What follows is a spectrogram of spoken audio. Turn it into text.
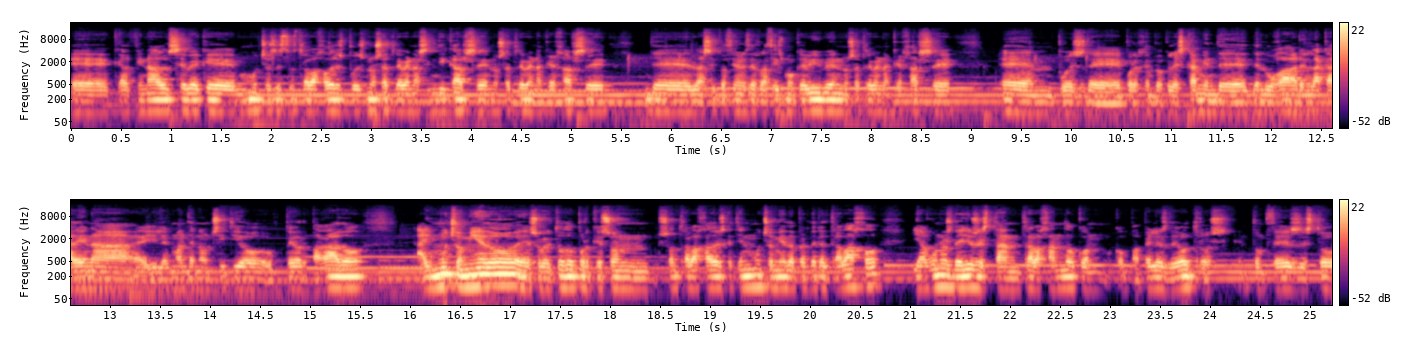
eh, que al final se ve que muchos de estos trabajadores pues, no se atreven a sindicarse, no se atreven a quejarse de las situaciones de racismo que viven, no se atreven a quejarse, eh, pues de, por ejemplo, que les cambien de, de lugar en la cadena y les manden a un sitio peor pagado hay mucho miedo, eh, sobre todo porque son, son trabajadores que tienen mucho miedo a perder el trabajo y algunos de ellos están trabajando con, con papeles de otros. Entonces esto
